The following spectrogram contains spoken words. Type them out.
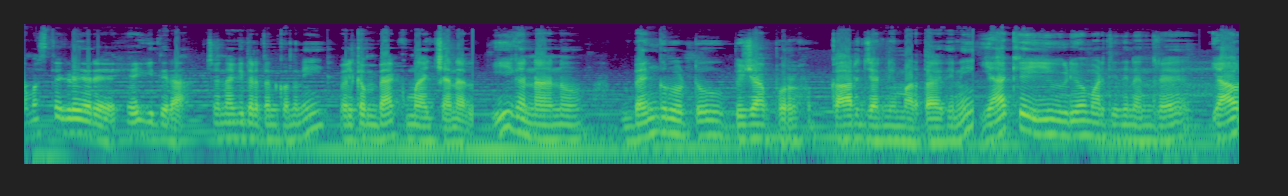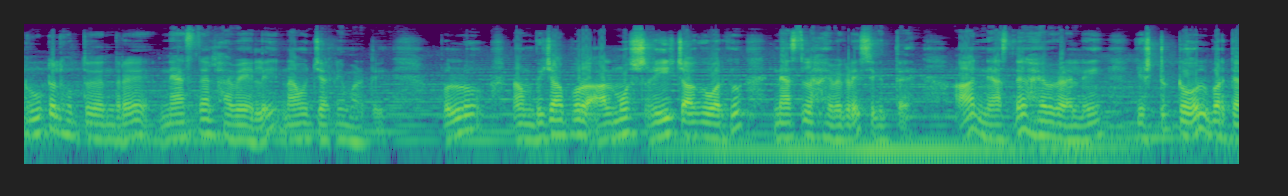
ನಮಸ್ತೆ ಗೆಳೆಯರೇ, ಹೇಗಿದ್ದೀರಾ? ಚೆನ್ನಾಗಿದ್ದೀರಾ ತಂದ್ಕೊಂಡಿ ವೆಲ್ಕಮ್ ಬ್ಯಾಕ್ ಮೈ ಚಾನಲ್ ಈಗ ನಾನು Bengaluru to Bijapur car journey ಮಾಡ್ತಾ ಇದ್ದೀನಿ. ಯಾಕೆ ಈ ವಿಡಿಯೋ ಮಾಡ್ತಿದ್ದೀನಿ ಅಂದ್ರೆ, ಯಾವ ರೂಟಲ್ಲಿ ಹೋಗ್ತದೆ ಅಂದ್ರೆ ನ್ಯಾಷನಲ್ ಹೈವೇಲಿ ನಾವು ಜರ್ನಿ ಮಾಡ್ತೀವಿ. ಫುಲ್ಲು ನಮ್ಮ ಬಿಜಾಪುರ ಆಲ್ಮೋಸ್ಟ್ ರೀಚ್ ಆಗುವವರೆಗೂ ನ್ಯಾಷನಲ್ ಹೈವೇಗಳಿಗೆ ಸಿಗುತ್ತೆ. ಆ ನ್ಯಾಷನಲ್ ಹೈವೇಗಳಲ್ಲಿ ಎಷ್ಟು ಟೋಲ್ ಬರುತ್ತೆ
